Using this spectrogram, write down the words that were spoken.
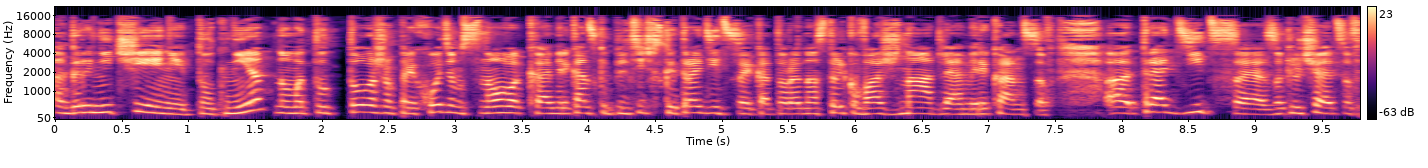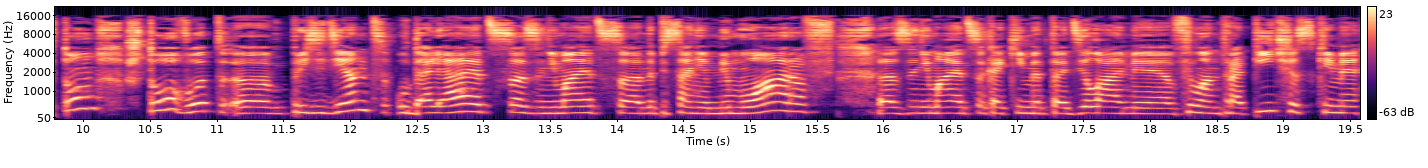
ограничений тут нет, но мы тут тоже приходим снова к американской политической традиции, которая настолько важна для американцев. Э, Традиция заключается в том, что вот э, президент удаляется, занимается написанием мемуаров, э, занимается какими-то делами филантропическими.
